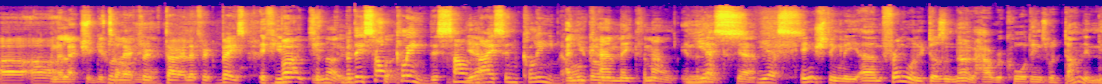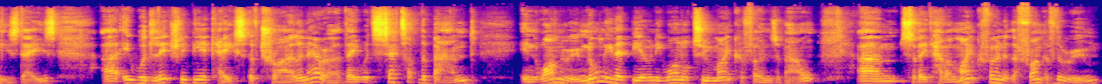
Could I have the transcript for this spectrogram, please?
uh, uh, An electric guitar, electric yeah. guitar, electric bass. If you'd but, like to know- but they sound sorry. clean. They sound Yeah. nice and clean. and you can make them out in the Yes, mix. Yeah. yes. Interestingly, um, for anyone who doesn't know how recordings were done in these days, uh, it would literally be a case of trial and error. They would set up the band in one room. Normally, there'd be only one or two microphones about. Um, so they'd have a microphone at the front of the room.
